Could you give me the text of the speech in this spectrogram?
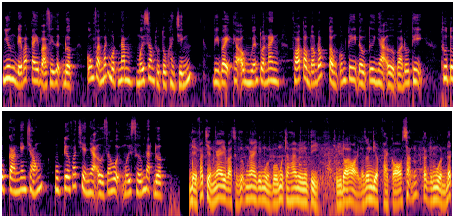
Nhưng để bắt tay vào xây dựng được cũng phải mất một năm mới xong thủ tục hành chính. Vì vậy, theo ông Nguyễn Tuấn Anh, Phó Tổng Giám đốc Tổng Công ty Đầu tư Nhà ở và Đô thị, thủ tục càng nhanh chóng, mục tiêu phát triển nhà ở xã hội mới sớm đạt được. Để phát triển ngay và sử dụng ngay cái nguồn vốn 120.000 tỷ thì đòi hỏi là doanh nghiệp phải có sẵn các cái nguồn đất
